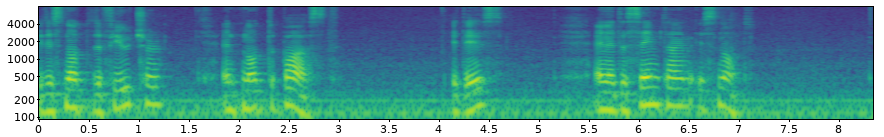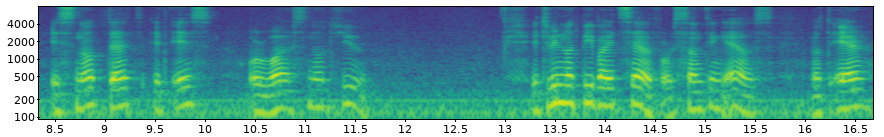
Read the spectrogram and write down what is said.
It is not the future and not the past. It is, and at the same time is not. It's not that it is or was not you. It will not be by itself or something else, not air,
